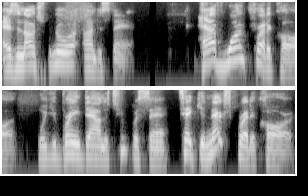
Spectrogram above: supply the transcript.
As an entrepreneur, understand. Have one credit card when you bring down to 2%, take your next credit card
